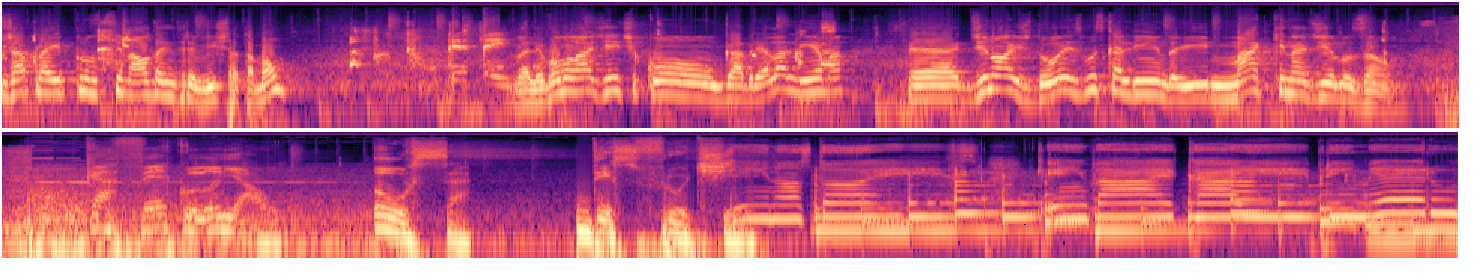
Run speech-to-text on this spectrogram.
já para ir pro final da entrevista, tá bom? Valeu. Vamos lá, gente, com Gabriela Lima. É, de nós dois, música linda e Máquina de Ilusão. Café Colonial. Ouça. Desfrute. De nós dois, quem vai cair primeiro?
